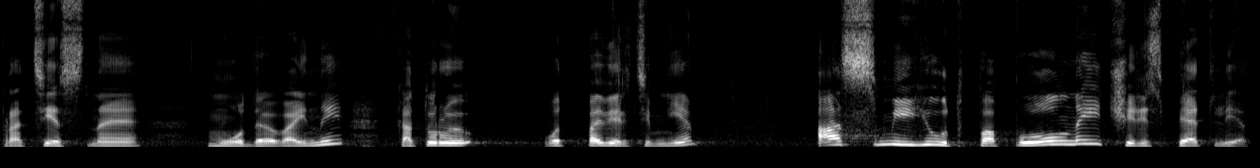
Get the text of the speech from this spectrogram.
протестная мода войны, которую, вот поверьте мне, осмеют по полной через пять лет.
